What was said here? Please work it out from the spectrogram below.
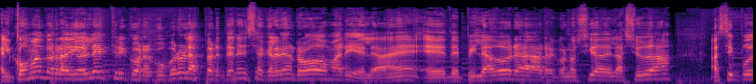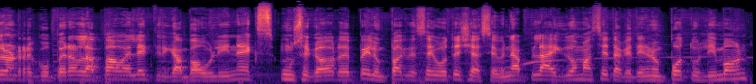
El comando radioeléctrico recuperó las pertenencias que le habían robado a Mariela, ¿eh? Eh, depiladora reconocida de la ciudad. Así pudieron recuperar la pava eléctrica Paulinex, un secador de pelo, un pack de seis botellas de 7-Up Light, dos macetas que tenían un Potus limón,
